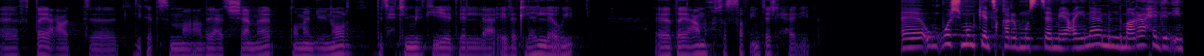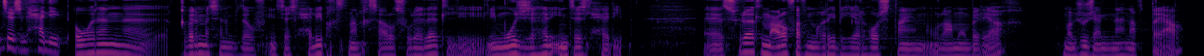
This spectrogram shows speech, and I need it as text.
آه، في ضيعة آه، اللي كتسمى ضيعة الشمال Domaine du Nord تحت الملكية ديال عائلة الهلاوي. ضيعة مختصة في إنتاج الحليب. أه واش ممكن تقرب مستمعينا من المراحل ديال إنتاج الحليب؟ اولا قبل ما تنبدأو في إنتاج الحليب خصنا نختاروا سلالات اللي موجهة لإنتاج الحليب. السلالات المعروفة في المغرب هي ال Holstein ولا Montbéliarde هما بجوج عندنا هنا في الضيعه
